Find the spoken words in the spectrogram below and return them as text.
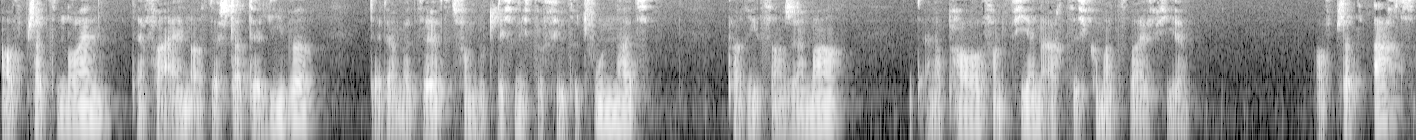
Auf Platz 9 der Verein aus der Stadt der Liebe, der damit selbst vermutlich nicht so viel zu tun hat, Paris Saint-Germain mit einer Power von 84,24. Auf Platz 8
